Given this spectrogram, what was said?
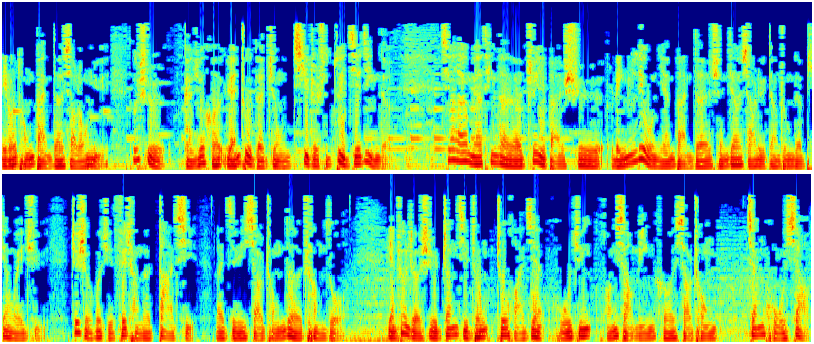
李若彤版的小龙女，都是感觉和原著的这种气质是最接近的。接下来我们要听到的这一版是零六年版的《神雕侠侣》当中的片尾曲。这首歌曲非常的大气，来自于小虫的创作，演唱者是张纪中、周华健、胡军、黄晓明和小虫。江湖笑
